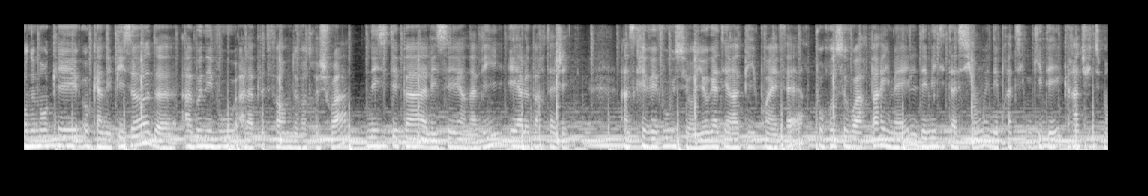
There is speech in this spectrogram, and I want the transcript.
Pour ne manquer aucun épisode, abonnez-vous à la plateforme de votre choix. N'hésitez pas à laisser un avis et à le partager. Inscrivez-vous sur yogatherapie.fr pour recevoir par email des méditations et des pratiques guidées gratuitement.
